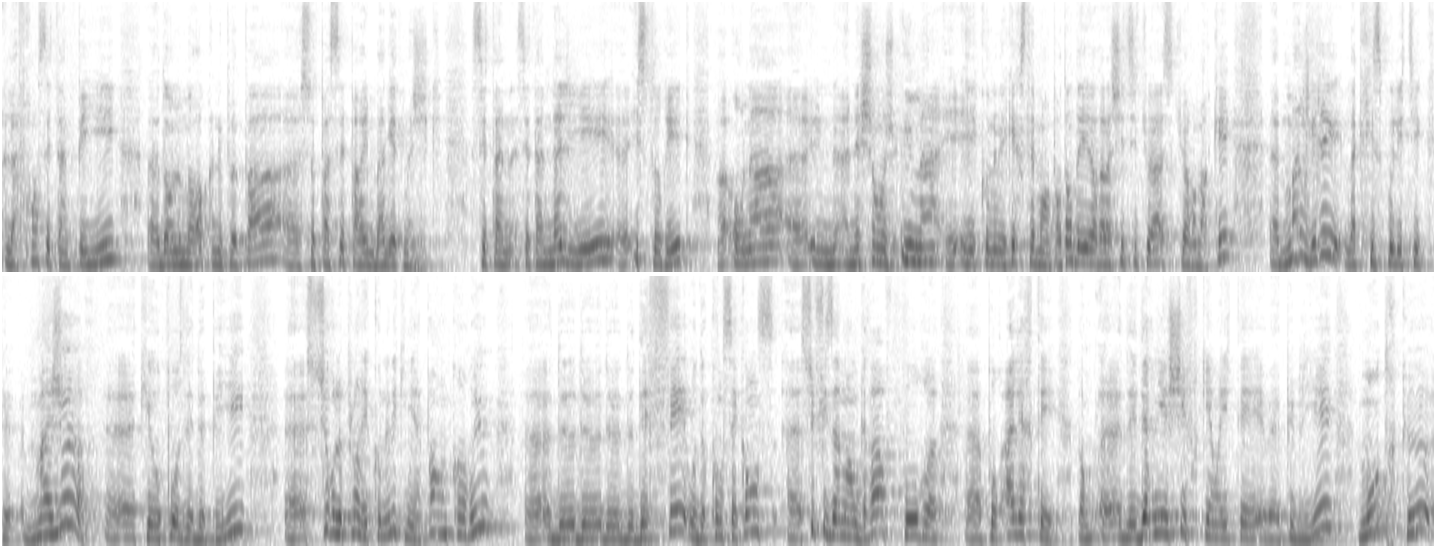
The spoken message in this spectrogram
la France est un pays dont le Maroc ne peut pas se passer par une baguette magique. C'est un, un, allié historique. on a un échange humain et, économique extrêmement important. D'ailleurs, Rachid, si tu as, si tu as remarqué, euh, malgré la crise politique majeure euh, qui oppose les deux pays, euh, sur le plan économique, il n'y a pas encore eu d'effets de, ou de conséquences suffisamment graves pour, pour alerter. Donc, les derniers chiffres qui ont été publiés montrent que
